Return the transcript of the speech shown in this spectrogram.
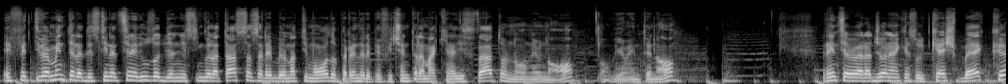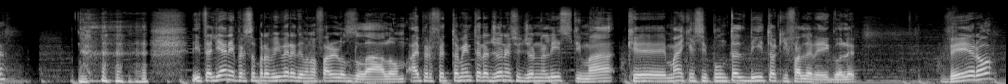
Effettivamente la destinazione d'uso di ogni singola tassa sarebbe un ottimo modo per rendere più efficiente la macchina di Stato? Non no, ovviamente no. Renzi aveva ragione anche sul cashback. Gli italiani per sopravvivere devono fare lo slalom. Hai perfettamente ragione sui giornalisti, ma che mai che si punta il dito a chi fa le regole. Vero?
